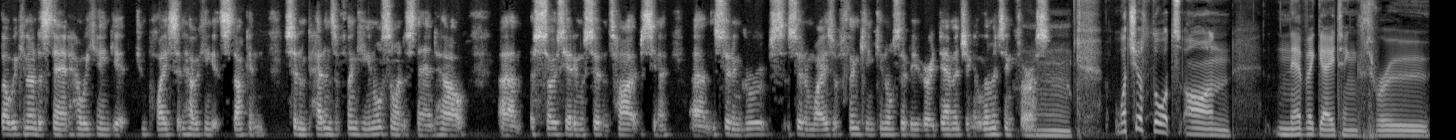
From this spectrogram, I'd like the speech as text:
But we can understand how we can get complacent, how we can get stuck in certain patterns of thinking, and also understand how um, associating with certain types, you know, um, certain groups, certain ways of thinking can also be very damaging and limiting for us. Mm. What's your thoughts on navigating through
